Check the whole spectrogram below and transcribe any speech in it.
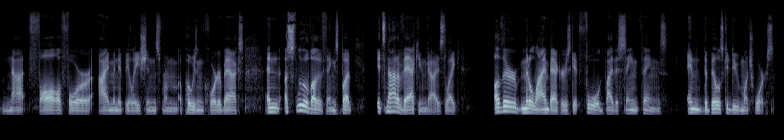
not fall for eye manipulations from opposing quarterbacks and a slew of other things. But it's not a vacuum, guys. Like other middle linebackers get fooled by the same things, and the Bills could do much worse.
